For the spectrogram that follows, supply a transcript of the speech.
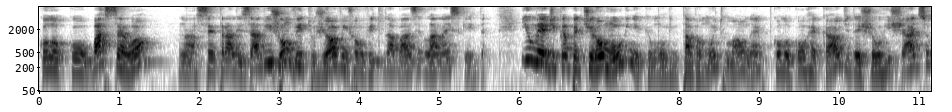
colocou Barceló na centralizado e João Vitor, jovem João Vitor da base lá na esquerda. E o meio de campo ele tirou o Mugni, que o Mugni estava muito mal, né? Colocou o Recalde, deixou o Richardson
